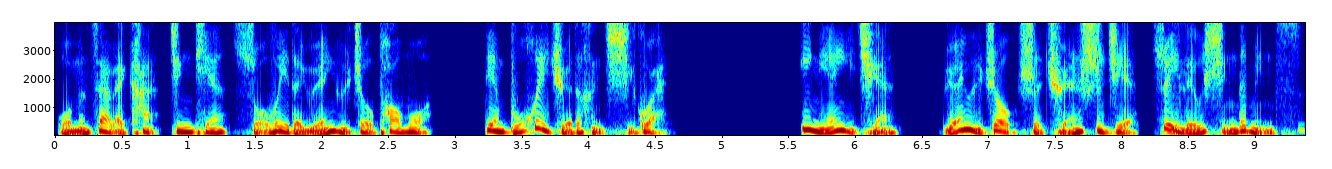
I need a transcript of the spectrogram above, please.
我们再来看今天所谓的元宇宙泡沫，便不会觉得很奇怪。一年以前，元宇宙是全世界最流行的名词。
